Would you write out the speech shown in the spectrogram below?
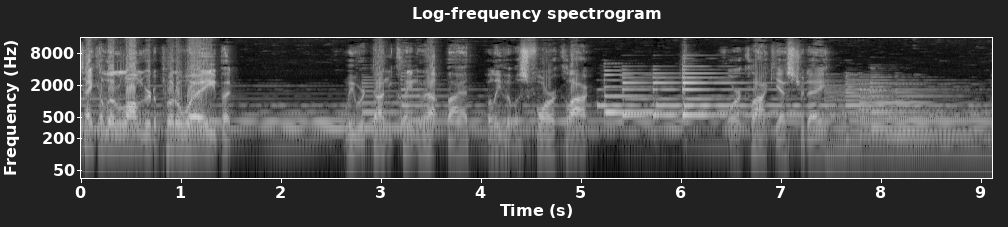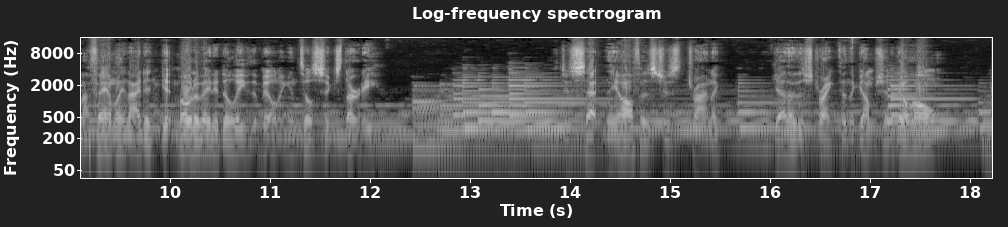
take a little longer to put away, but we were done cleaning up by, I believe it was four o'clock. Four o'clock yesterday. My family and I didn't get motivated to leave the building until 6:30. We just sat in the office, just trying to gather the strength and the gumption to go home.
